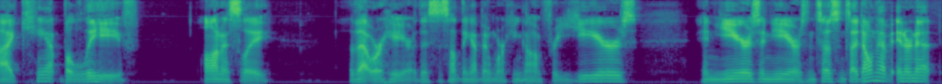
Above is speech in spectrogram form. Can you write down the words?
I can't believe honestly, that we're here. This is something I've been working on for years and years and years. And so, since I don't have internet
